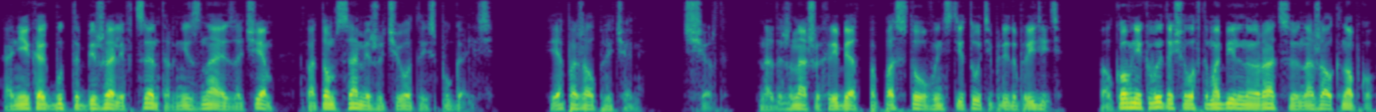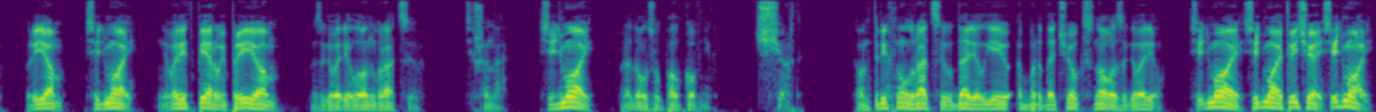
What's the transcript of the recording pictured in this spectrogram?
Они как будто бежали в центр, не зная зачем, потом сами же чего-то испугались». Я пожал плечами. «Черт, надо же наших ребят по посту в институте предупредить. Полковник вытащил автомобильную рацию, нажал кнопку. «Прием! Седьмой!» — говорит первый. «Прием!» — заговорил он в рацию. Тишина. «Седьмой!» — продолжил полковник. «Черт!» Он тряхнул рацию, ударил ею о бардачок, снова заговорил. «Седьмой! Седьмой! Отвечай! Седьмой!»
